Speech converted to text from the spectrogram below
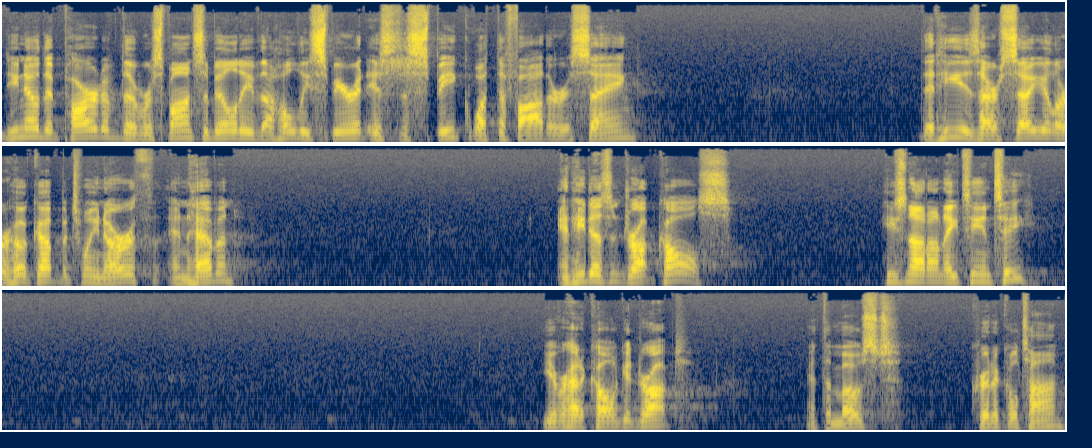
Do you know that part of the responsibility of the Holy Spirit is to speak what the Father is saying? that He is our cellular hookup between earth and heaven? And He doesn't drop calls. He's not on AT&T. You ever had a call get dropped at the most critical time?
